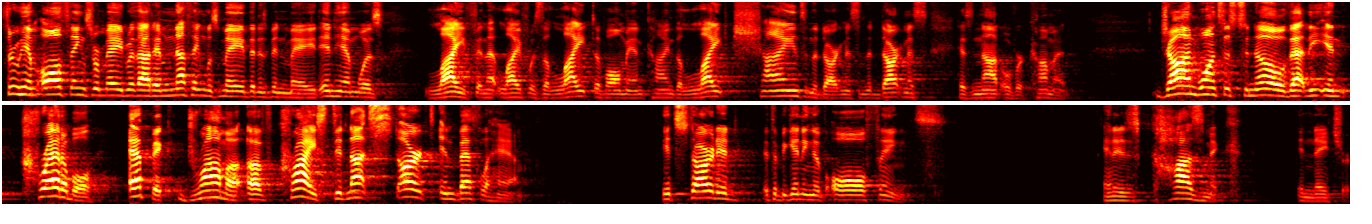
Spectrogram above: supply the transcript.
Through him all things were made. Without him nothing was made that has been made. In him was life, and that life was the light of all mankind. The light shines in the darkness, and the darkness has not overcome it. John wants us to know that the incredible, epic drama of Christ did not start in Bethlehem. It started at the beginning of all things, and it is cosmic in nature.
